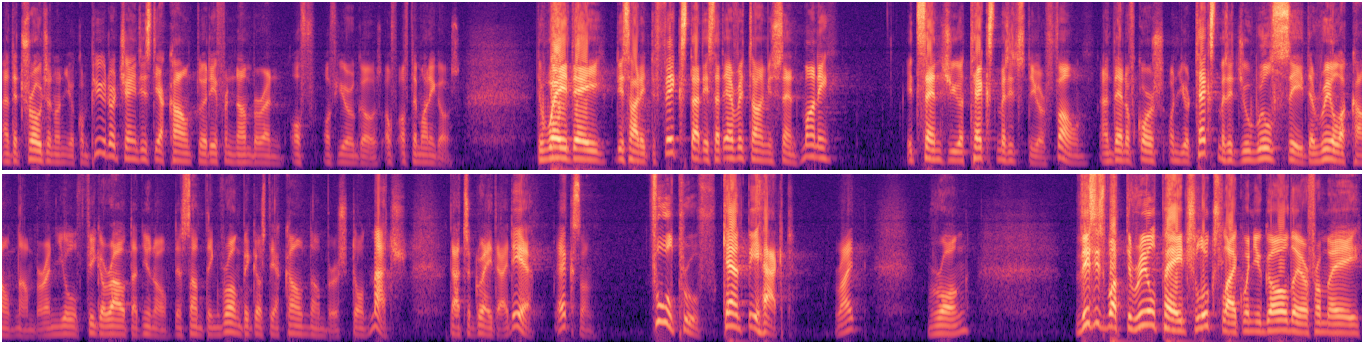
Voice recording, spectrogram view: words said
and the Trojan on your computer changes the account to a different number and off, of, your goes, of, of the money goes. The way they decided to fix that is that every time you send money, it sends you a text message to your phone. And then, of course, on your text message, you will see the real account number and you'll figure out that, you know, there's something wrong because the account numbers don't match. That's a great idea. Excellent. Foolproof. Can't be hacked, right? Wrong. This is what the real page looks like when you go there from a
